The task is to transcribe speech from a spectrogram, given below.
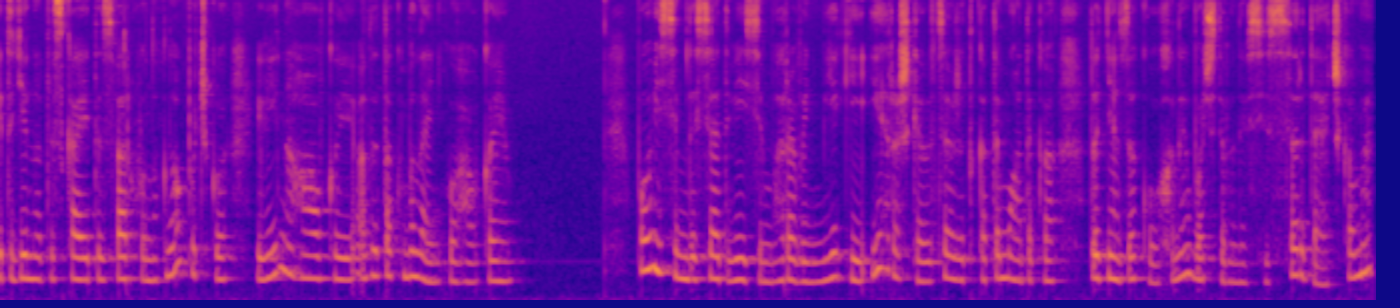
і тоді натискаєте зверху на кнопочку, і він гавкає, але так миленько гавкає. По 88 гривень м'які іграшки, але це вже така тематика до Дня закоханих. Бачите, вони всі з сердечками.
